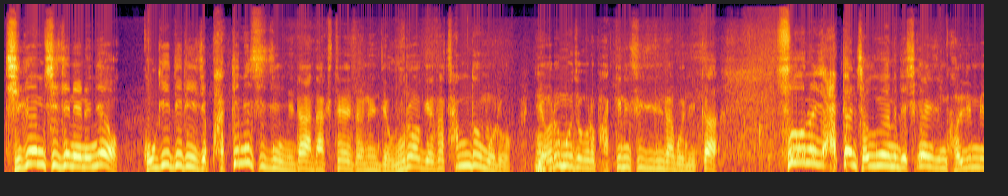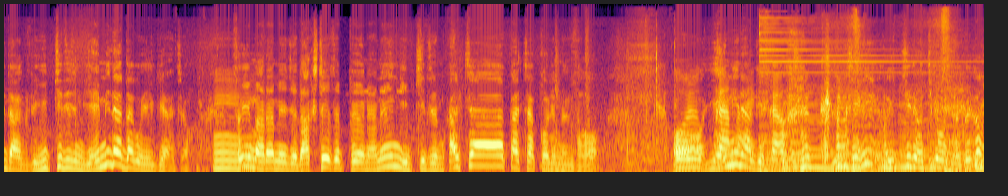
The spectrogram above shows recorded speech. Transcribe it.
지금 시즌에는요 고기들이 이제 바뀌는 시즌입니다. 낚시터에서는 이제 우럭에서 참돔으로 여름 우정으로 바뀌는 시즌이다 보니까 수온을 약간 적응하는 데 시간이 좀 걸립니다. 그래서 입질이 좀 예민하다고 얘기하죠. 소위 말하면 이제 낚시터에서 표현하는 입질이 좀 깔짝깔짝거리면서 어, 올까 예민하게. 말까, 올까. 입질이? 어, 입질이 어떻게 온다고요?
